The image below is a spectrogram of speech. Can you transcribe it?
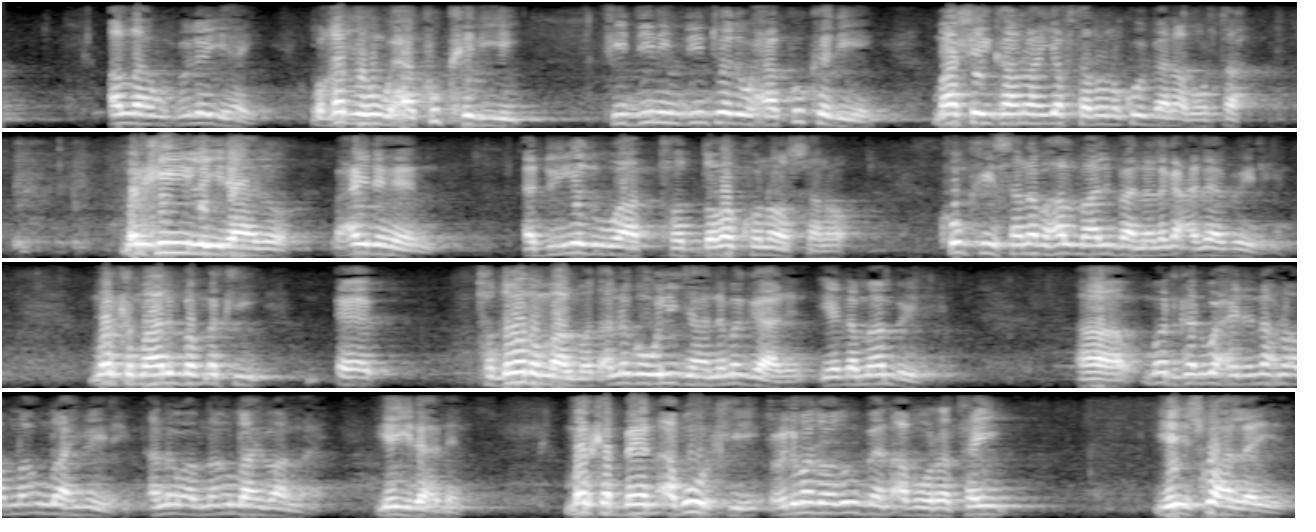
Allah wuxuu leeyahay waqarahum waxaa ku kadiyey fii diinihim diintooda waxaa ku kadiyey maa shay kaanu an yaftaruuna kuwii been abuurta. Markii la yidhaahdo waxay dhaheen adduunyadu waa toddoba kun oo sano kunkii sanaba hal maalin baa nalaga cadaab marka maalinba markii toddobada maalmood annagoon weli jahanamo gaadhin iyo dhammaan bay dhaheen markan waxay dhaheen naxnu abnaaullahi bay dhaheen annagu abnaaullahi baan nahay marka been abuurkii culimadooda u been abuuratay yay isku haleeyeen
